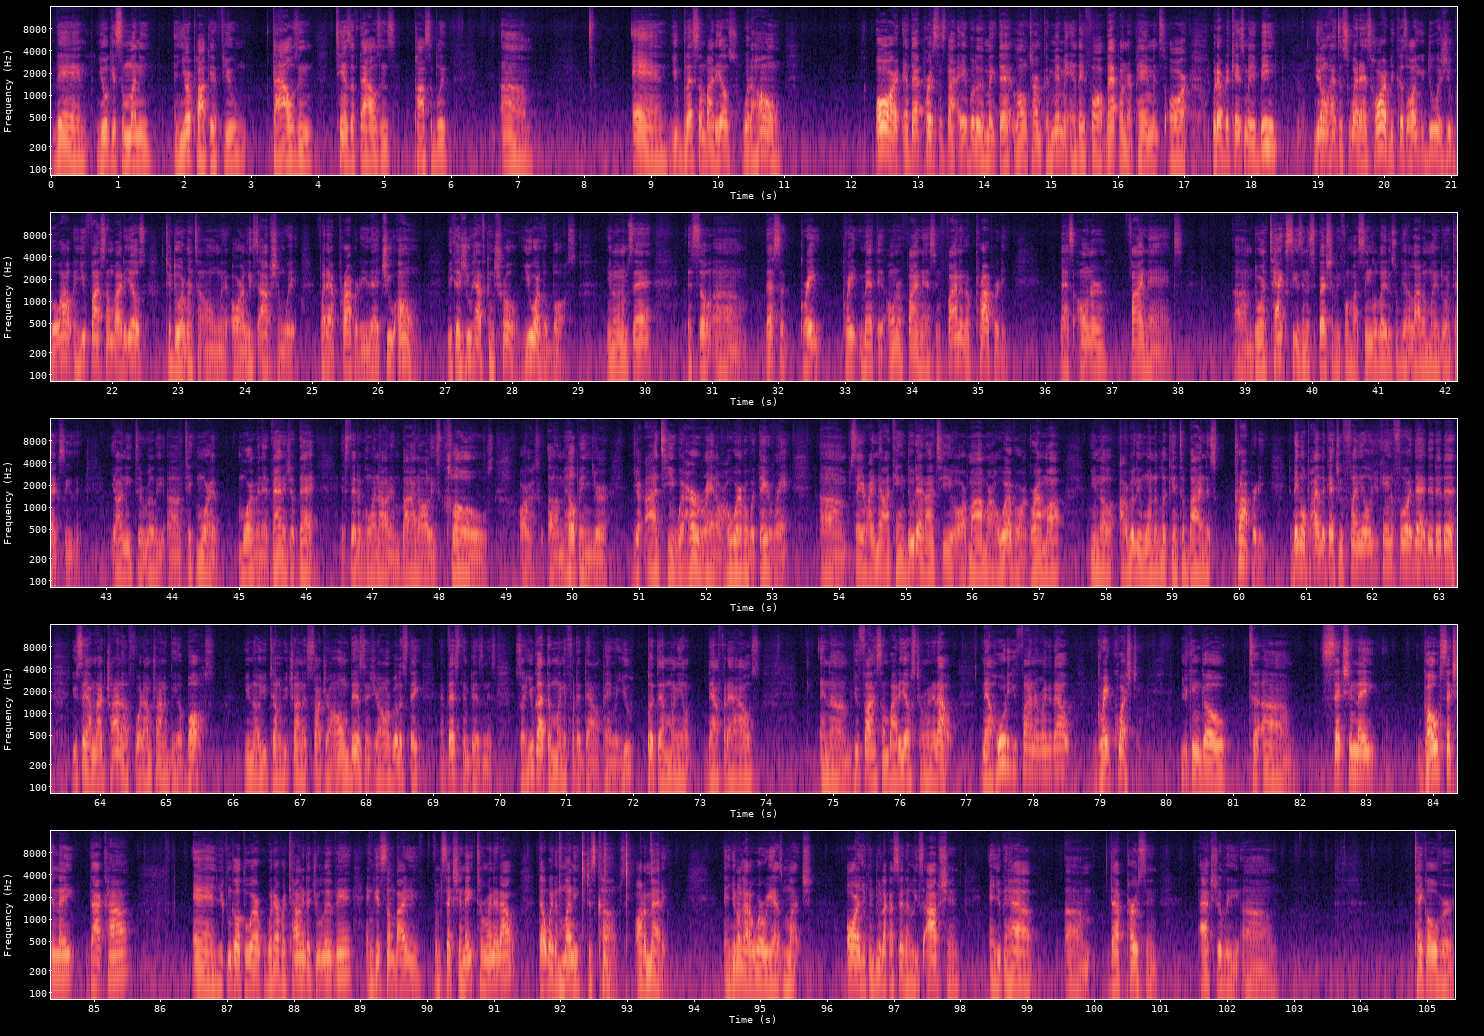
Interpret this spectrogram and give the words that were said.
then you'll get some money in your pocket, a few thousand, tens of thousands, possibly. Um, and you bless somebody else with a home. Or if that person's not able to make that long term commitment and they fall back on their payments or whatever the case may be, you don't have to sweat as hard because all you do is you go out and you find somebody else to do a rent to own with or at least option with for that property that you own because you have control. You are the boss. You know what I'm saying? And so um, that's a great, great method. Owner financing, finding a property that's owner finance um, during tax season, especially for my single ladies who get a lot of money during tax season. Y'all need to really uh, take more more of an advantage of that instead of going out and buying all these clothes or um, helping your your auntie with her rent or whoever with their rent. Um, say right now I can't do that, auntie or mom or whoever or grandma you know, I really want to look into buying this property. And they're going to probably look at you funny, oh, you can't afford that, da, da, da. You say, I'm not trying to afford it, I'm trying to be a boss. You know, you tell them you're trying to start your own business, your own real estate investing business. So you got the money for the down payment. You put that money on, down for that house, and um, you find somebody else to rent it out. Now, who do you find to rent it out? Great question. You can go to um, Section 8, go section8.com and you can go through whatever county that you live in and get somebody from Section 8 to rent it out. That way the money just comes automatic and you don't got to worry as much. Or you can do, like I said, a lease option and you can have um, that person actually um, take over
